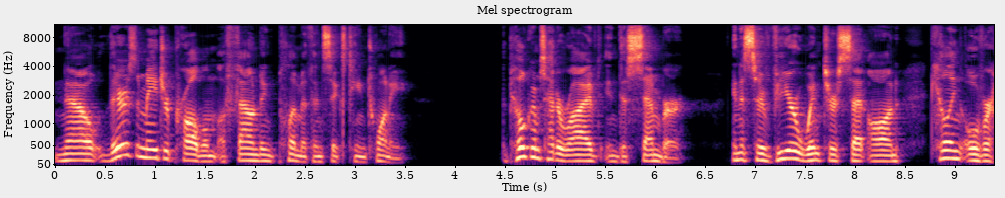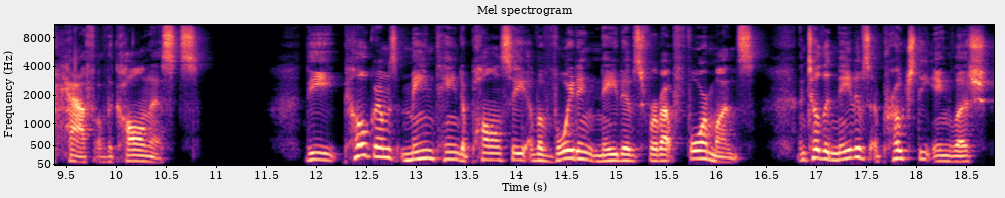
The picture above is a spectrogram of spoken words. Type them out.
Now, there's a major problem of founding Plymouth in 1620. The Pilgrims had arrived in December, and a severe winter set on, killing over half of the colonists. The Pilgrims maintained a policy of avoiding natives for about four months until the natives approached the English,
